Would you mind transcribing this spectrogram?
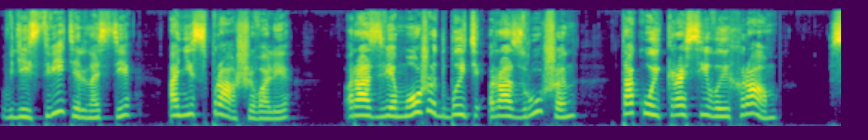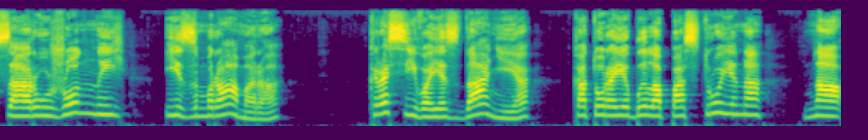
В действительности они спрашивали, разве может быть разрушен такой красивый храм, сооруженный из мрамора, красивое здание, которое было построено на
